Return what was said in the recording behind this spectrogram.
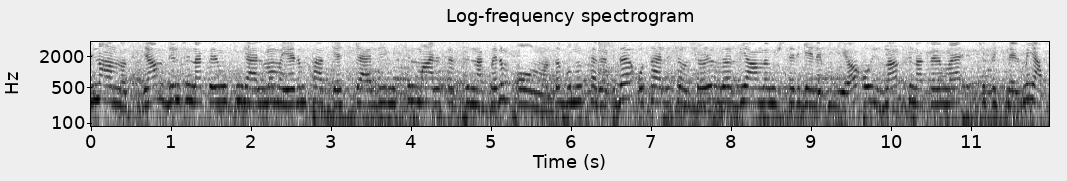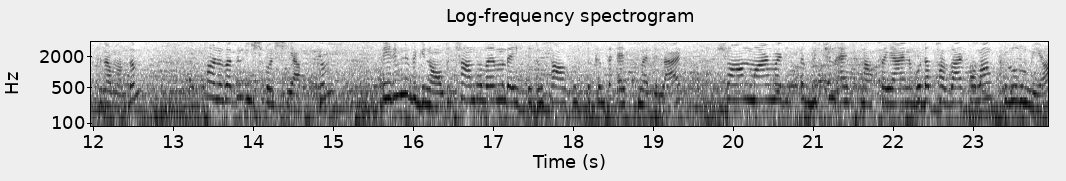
Dünü anlatacağım. Dün tırnaklarım için geldim ama yarım saat geç geldiğim için maalesef tırnaklarım olmadı. Bunun sebebi de otelde çalışıyoruz ve bir anda müşteri gelebiliyor. O yüzden tırnaklarımı ve kirpiklerimi yaptıramadım. Sonra zaten işbaşı yaptım. Verimli bir gün oldu. Çantalarımı değiştirdim. Sağ olsun sıkıntı etmediler. Şu an Marmaris'te bütün esnafta yani burada pazar falan kurulmuyor.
